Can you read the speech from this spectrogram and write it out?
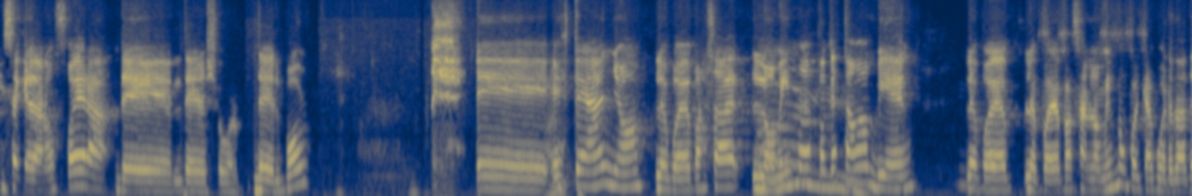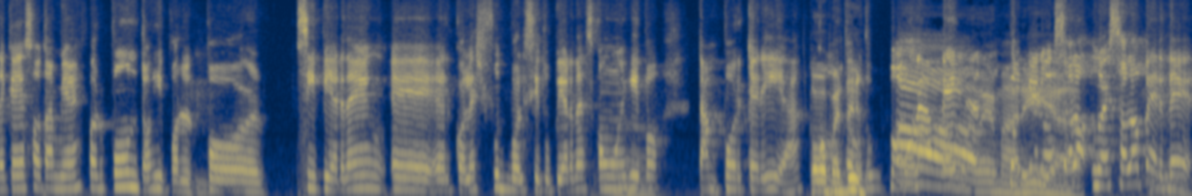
y se quedaron fuera del, del, Sugar- del bowl. Eh, este año le puede pasar lo mismo después que estaban bien, le puede, le puede pasar lo mismo, porque acuérdate que eso también es por puntos y por, por si pierden eh, el college football, si tú pierdes con un Ah. equipo tan porquería Como Purdue. por una pena, ¡Ave porque no es solo, no es solo perder.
